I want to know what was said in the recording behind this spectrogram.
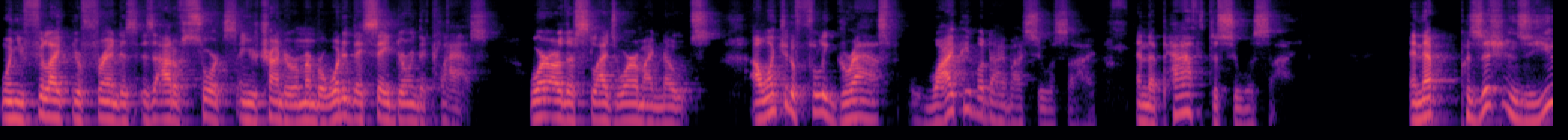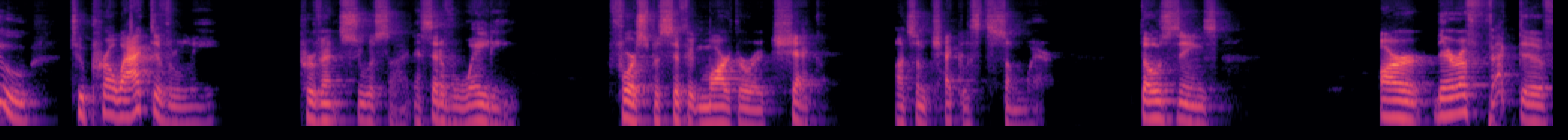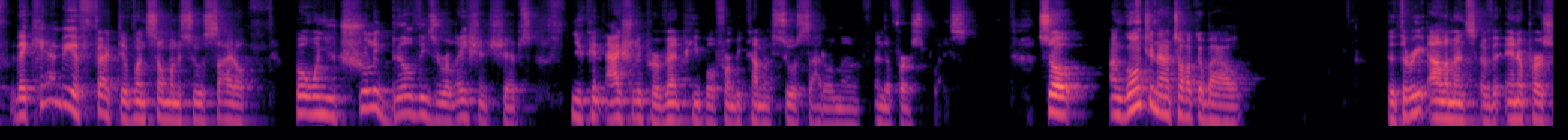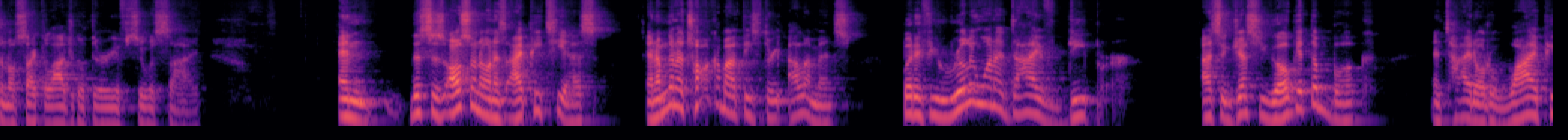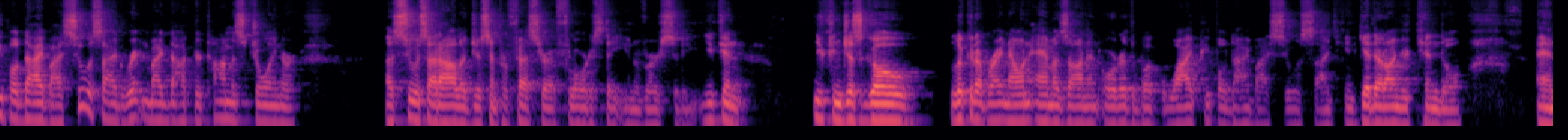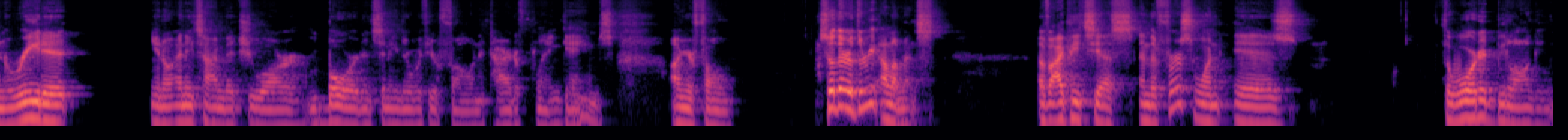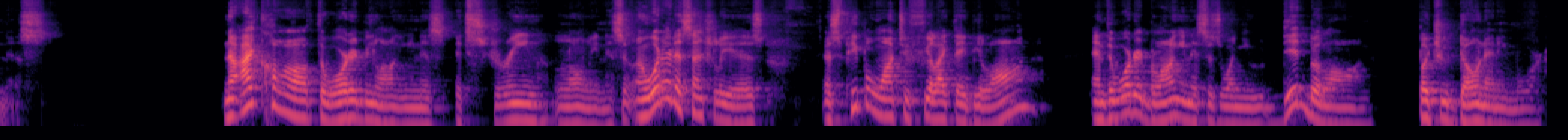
when you feel like your friend is, is out of sorts and you're trying to remember what did they say during the class? Where are the slides? Where are my notes? I want you to fully grasp why people die by suicide and the path to suicide. And that positions you to proactively prevent suicide instead of waiting for a specific mark or a check on some checklist somewhere. Those things are they're effective. They can be effective when someone is suicidal, but when you truly build these relationships, you can actually prevent people from becoming suicidal in the, in the first place. So I'm going to now talk about the three elements of the interpersonal psychological theory of suicide. And this is also known as IPTS. And I'm going to talk about these three elements. But if you really want to dive deeper, I suggest you go get the book entitled Why People Die by Suicide, written by Dr. Thomas Joiner, a suicidologist and professor at Florida State University. You can you can just go look it up right now on Amazon and order the book Why People Die by Suicide. You can get it on your Kindle and read it, you know, anytime that you are bored and sitting there with your phone and tired of playing games on your phone. So there are three elements of IPTS, and the first one is thwarted belongingness. Now, I call thwarted belongingness extreme loneliness. And what it essentially is, is people want to feel like they belong. And the thwarted belongingness is when you did belong, but you don't anymore.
